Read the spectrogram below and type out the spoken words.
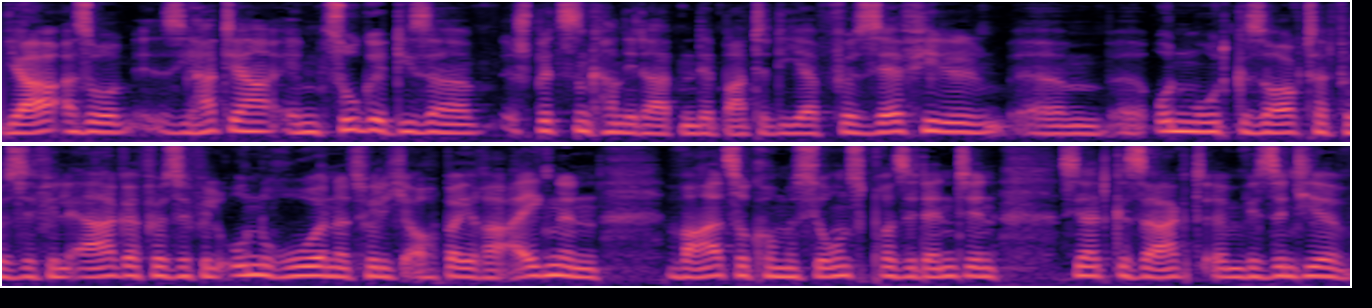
Ja, also sie hat ja im Zuge dieser Spitzenkandidatendebatte, die ja für sehr viel ähm, äh, Unmut gesorgt hat, für sehr viel Ärger, für sehr viel Unruhe, natürlich auch bei ihrer eigenen Wahl zur Kommissionspräsidentin. Sie hat gesagt, äh, wir sind hier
